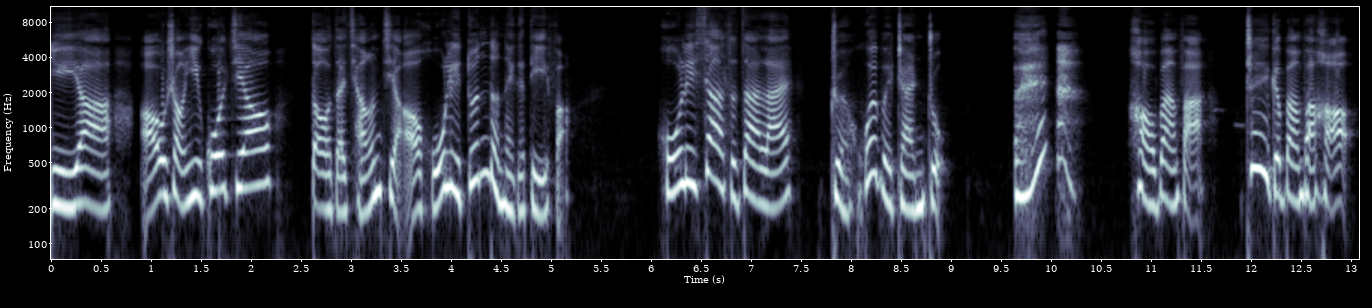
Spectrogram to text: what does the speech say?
你呀，熬上一锅胶，倒在墙角狐狸蹲的那个地方，狐狸下次再来准会被粘住。哎，好办法，这个办法好。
